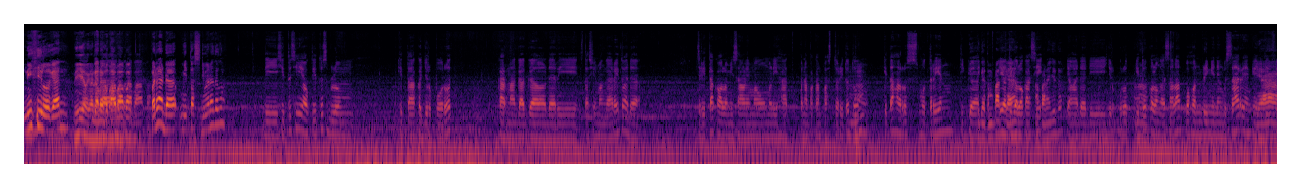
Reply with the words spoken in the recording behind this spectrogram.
nihil kan Nihil, nggak nggak ada dapat apa-apa. padahal ada mitos gimana tuh kok di situ sih waktu itu sebelum kita ke Jeruk Purut karena gagal dari stasiun Manggarai itu ada cerita kalau misalnya mau melihat penampakan pastor itu tuh Mhm. kita harus muterin tiga tiga tempat iya, kan tiga lokasi Apaan aja tuh yang ada di Jeruk Purut Ah. itu kalau nggak salah pohon beringin yang besar yang kayak di ya TV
